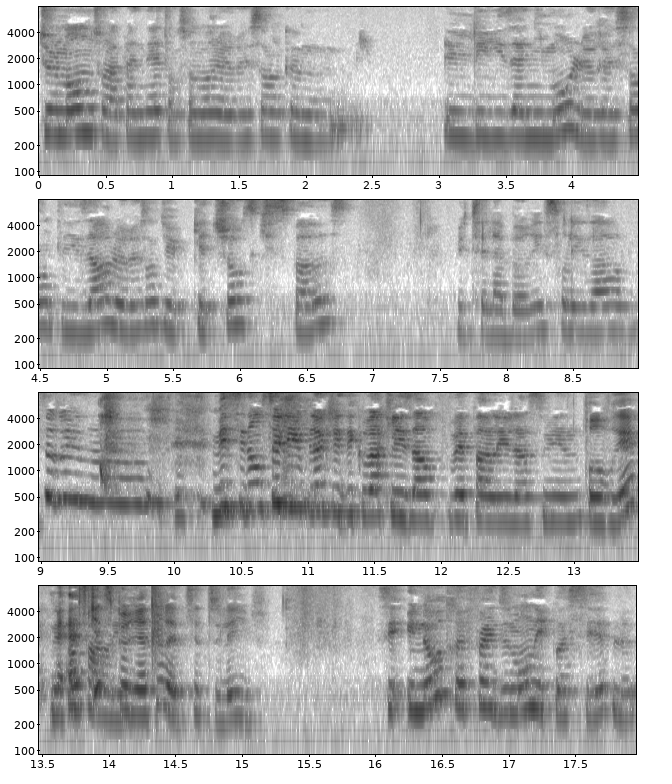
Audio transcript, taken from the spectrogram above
tout le monde sur la planète en ce moment le ressent comme. Les animaux le ressentent, les arbres le ressentent, il y a quelque chose qui se passe. Peux-tu élaborer sur les arbres? Mais c'est dans ce livre-là que j'ai découvert que les arbres pouvaient parler, Jasmine. Pour vrai? Mais est-ce que tu peux redire le titre du livre? C'est une autre fin du monde est possible.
